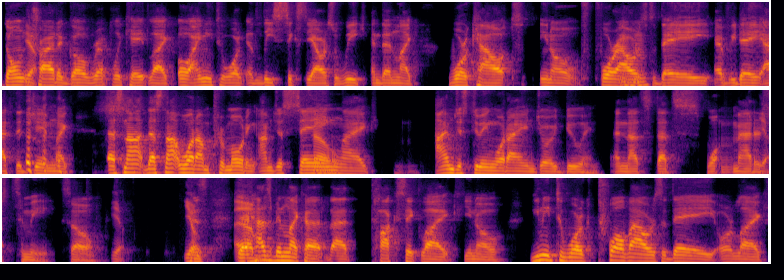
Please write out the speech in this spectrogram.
don't yep. try to go replicate like oh i need to work at least 60 hours a week and then like work out you know 4 mm-hmm. hours a day every day at the gym like that's not that's not what i'm promoting i'm just saying no. like i'm just doing what i enjoy doing and that's that's what matters yep. to me so yeah because there um, has been like a that toxic like you know you need to work 12 hours a day or like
